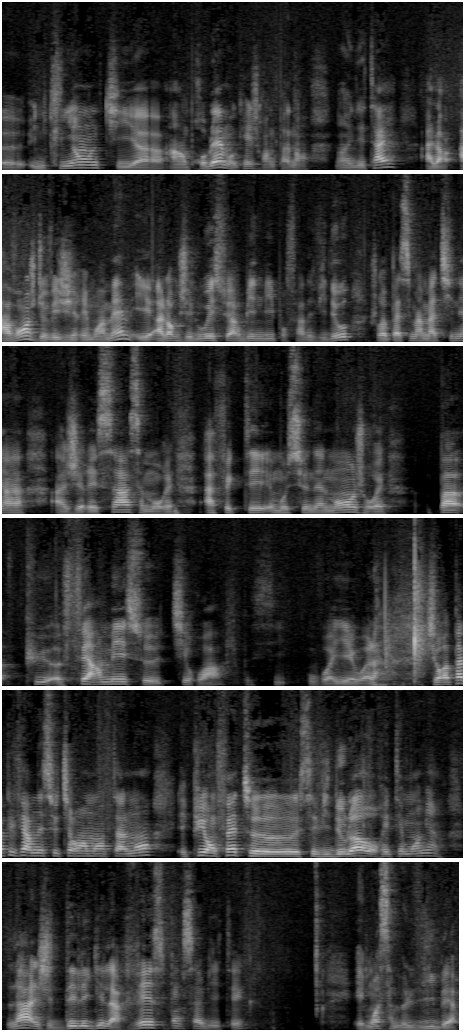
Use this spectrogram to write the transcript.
euh, une cliente qui a un problème, ok, je ne rentre pas dans, dans, les détails. Alors avant, je devais gérer moi-même et alors que j'ai loué ce Airbnb pour faire des vidéos, j'aurais passé ma matinée à, à gérer ça, ça m'aurait affecté émotionnellement, j'aurais pas pu euh, fermer ce tiroir, je sais pas si vous voyez, voilà. J'aurais pas pu fermer ce tiroir mentalement. Et puis, en fait, ces vidéos-là auraient été moins bien. Là, j'ai délégué la responsabilité. Et moi, ça me libère,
